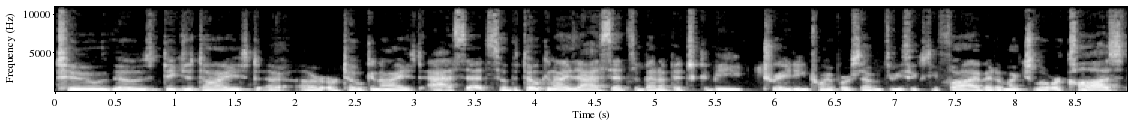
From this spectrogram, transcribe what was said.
to those digitized uh, or, or, tokenized assets. So the tokenized assets, the benefits could be trading 24 7, 365 at a much lower cost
